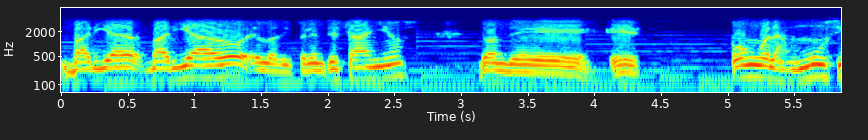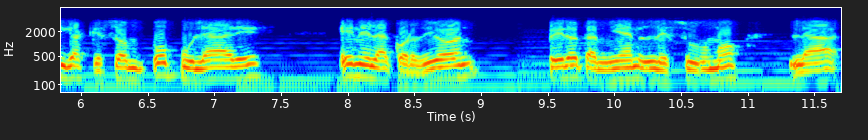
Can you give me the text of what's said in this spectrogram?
variado en los diferentes años, donde eh, pongo las músicas que son populares en el acordeón, pero también le sumo la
